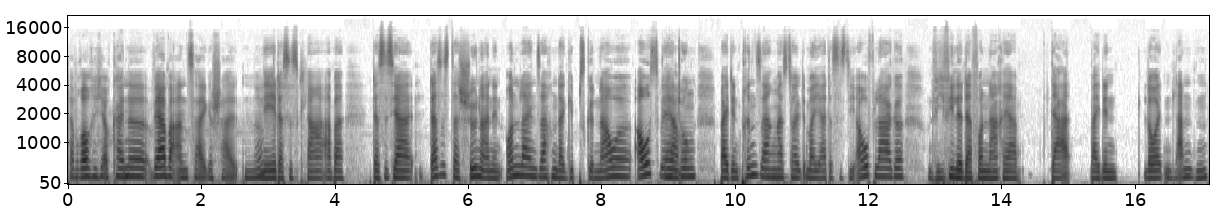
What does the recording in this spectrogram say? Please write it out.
da brauche ich auch keine Werbeanzeige schalten. Ne? Nee, das ist klar, aber das ist ja, das ist das Schöne an den Online-Sachen, da gibt es genaue Auswertungen. Ja. Bei den Print-Sachen hast du halt immer, ja, das ist die Auflage und wie viele davon nachher da bei den Leuten landen,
